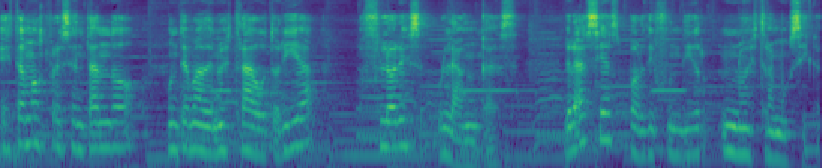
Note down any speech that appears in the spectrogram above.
estamos presentando un tema de nuestra autoría, Flores Blancas. Gracias por difundir nuestra música.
